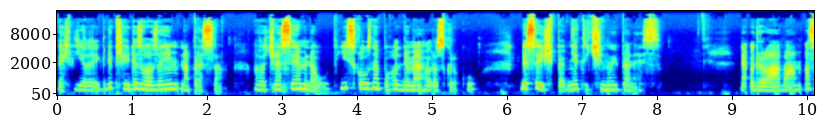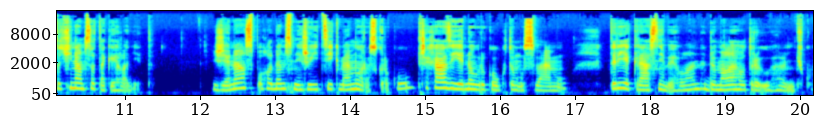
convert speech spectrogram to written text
Ve chvíli, kdy přejde zlazením na prsa a začne si je mnout, jí sklouzne pohled do mého rozkroku, kde se již pevně tyčí můj penis. Neodolávám a začínám se taky hladit. Žena s pohledem směřující k mému rozkroku přechází jednou rukou k tomu svému, který je krásně vyholen do malého trojúhelníčku.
